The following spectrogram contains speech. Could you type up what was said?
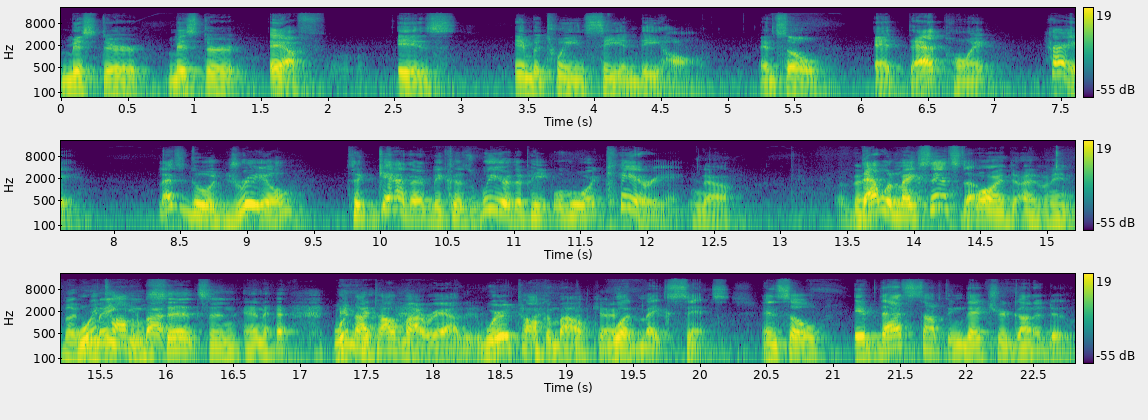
Mister Mister F is in between C and D hall, and so at that point, hey, let's do a drill together because we are the people who are carrying. No. That would make sense though. Well, I, I mean, but We're talking making about- sense and, and We're not talking about reality. We're talking about Okay. what makes sense. And so, if that's something that you're gonna do,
